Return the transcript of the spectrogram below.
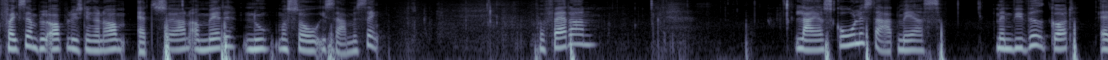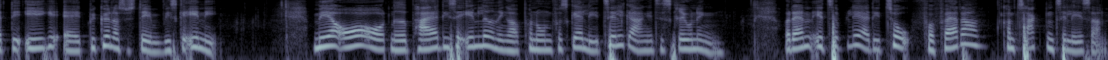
for eksempel oplysningerne om, at Søren og Mette nu må sove i samme seng. Forfatteren leger skolestart med os, men vi ved godt, at det ikke er et begyndersystem, vi skal ind i. Mere overordnet peger disse indledninger på nogle forskellige tilgange til skrivningen. Hvordan etablerer de to forfattere kontakten til læseren?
